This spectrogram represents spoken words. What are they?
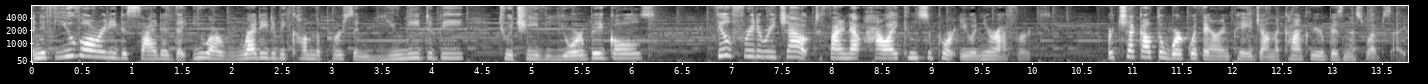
And if you've already decided that you are ready to become the person you need to be to achieve your big goals, feel free to reach out to find out how I can support you in your efforts. Or check out the Work with Erin page on the Conquer Your Business website.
